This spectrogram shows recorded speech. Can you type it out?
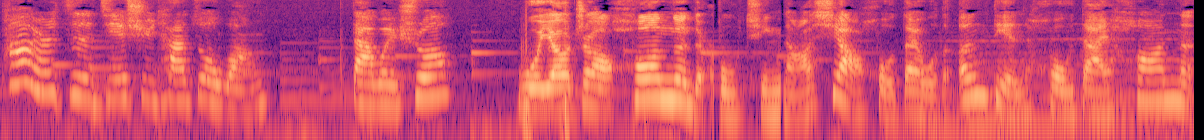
他儿子接续他做王。大卫说。我要照哈嫩的父亲拿下后代我的恩典后代哈嫩。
